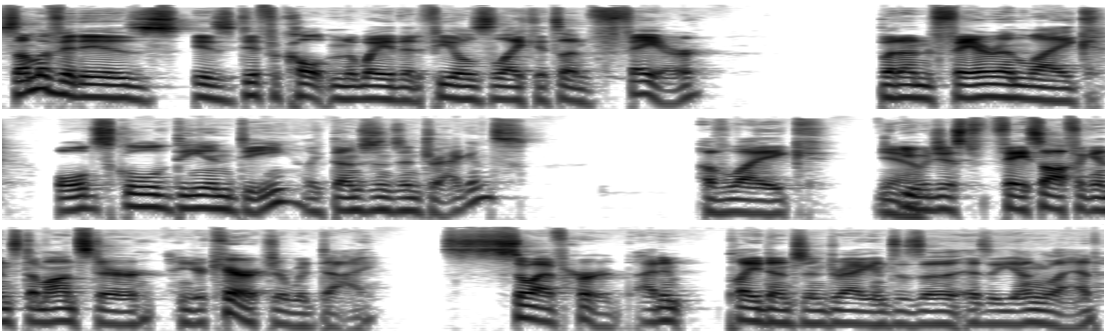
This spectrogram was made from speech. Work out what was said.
some of it is is difficult in a way that feels like it's unfair, but unfair in like old school D and D, like Dungeons and Dragons, of like Yeah. you would just face off against a monster and your character would die. So I've heard. I didn't play Dungeons and Dragons as a as a young lad.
